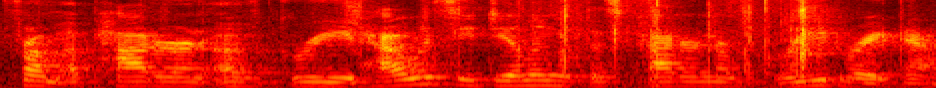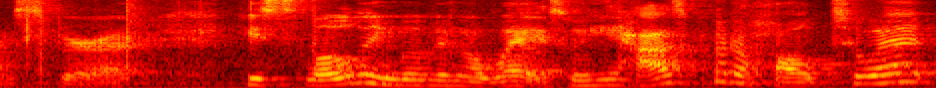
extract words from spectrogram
from a pattern of greed. How is he dealing with this pattern of greed right now, Spirit? He's slowly moving away. So he has put a halt to it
